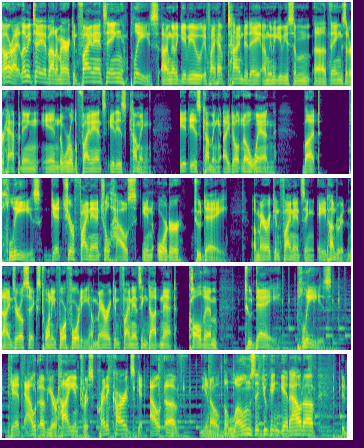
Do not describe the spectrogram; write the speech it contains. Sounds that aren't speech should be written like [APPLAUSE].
All right, let me tell you about American financing. Please, I'm going to give you, if I have time today, I'm going to give you some uh, things that are happening in the world of finance. It is coming. It is coming. I don't know when, but please get your financial house in order today. American Financing, 800 906 2440, AmericanFinancing.net. Call them today, please. Get out of your high interest credit cards, get out of, you know, the loans that you can get out of.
